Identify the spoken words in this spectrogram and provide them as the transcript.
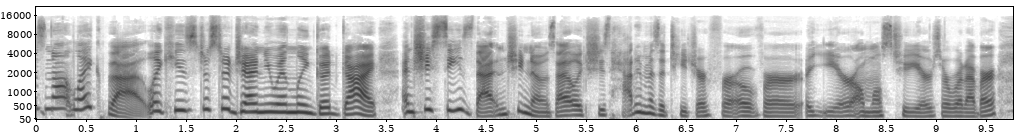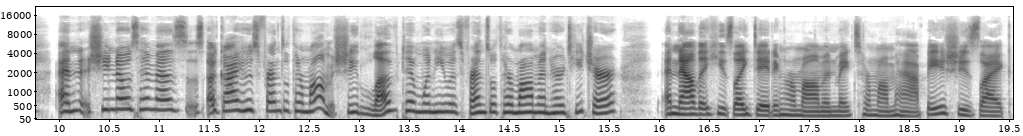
is not like that. Like he's just a genuinely good guy. And she sees that and she knows that. Like she's had him as a teacher for over a year, almost 2 years or whatever. And she knows him as a guy who's friends with her mom. She loved him when he was friends with her mom and her teacher. And now that he's like dating her mom and makes her mom happy, she's like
